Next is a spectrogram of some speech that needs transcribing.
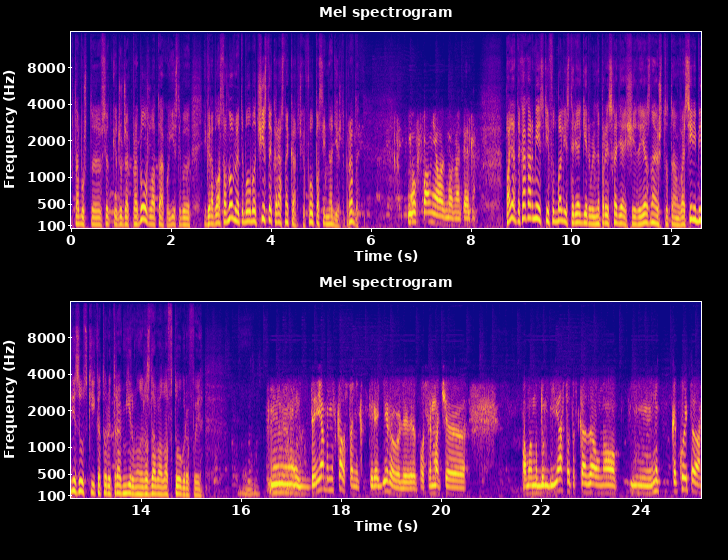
потому что все-таки Джуджак продолжил атаку. Если бы игра была остановлена, это была бы чистая красная карточка. Фол последней надежды, правда? Ну, вполне возможно, опять же. Понятно, как армейские футболисты реагировали на происходящее? Я знаю, что там Василий Березуцкий, который травмирован, раздавал автографы. Да я бы не сказал, что они как-то реагировали. После матча, по-моему, Думбия что-то сказал, но ну, какой-то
